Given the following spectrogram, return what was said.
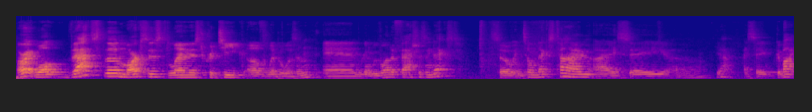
All right, well, that's the Marxist-Leninist critique of liberalism, and we're going to move on to fascism next. So until next time, I say, uh, yeah, I say goodbye.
